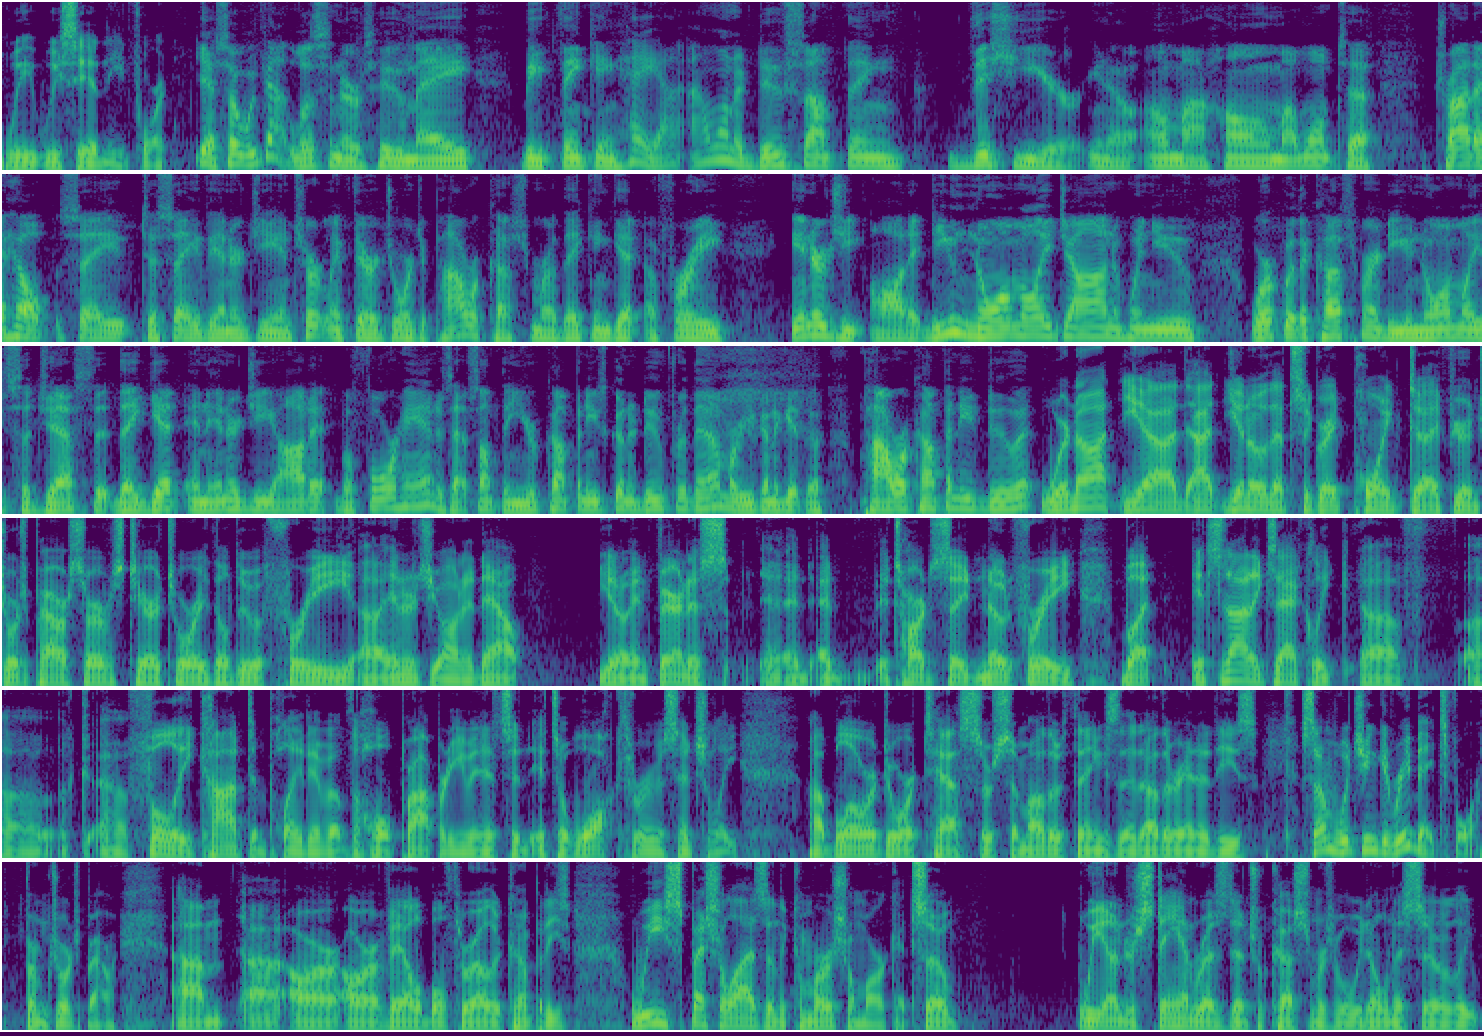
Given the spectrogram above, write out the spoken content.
we we see a need for it Yeah, so we've got listeners who may be thinking, hey, I, I want to do something this year, you know, on my home. I want to try to help save to save energy. And certainly if they're a Georgia Power customer, they can get a free energy audit. Do you normally, John, when you work with a customer, do you normally suggest that they get an energy audit beforehand? Is that something your company's going to do for them, or are you going to get the power company to do it? We're not. Yeah, I, you know that's a great point. Uh, if you're in Georgia Power Service territory, they'll do a free uh, energy audit. Now, you know, in fairness, and, and it's hard to say no to free, but it's not exactly. Uh, uh, uh, fully contemplative of the whole property. I mean, it's a it's a walkthrough essentially. Uh, blower door tests or some other things that other entities, some of which you can get rebates for from Georgia Power, um, uh, are are available through other companies. We specialize in the commercial market, so we understand residential customers, but we don't necessarily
